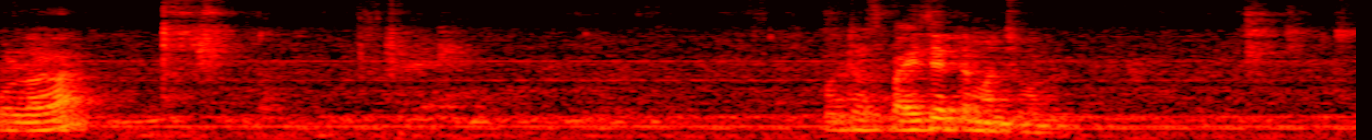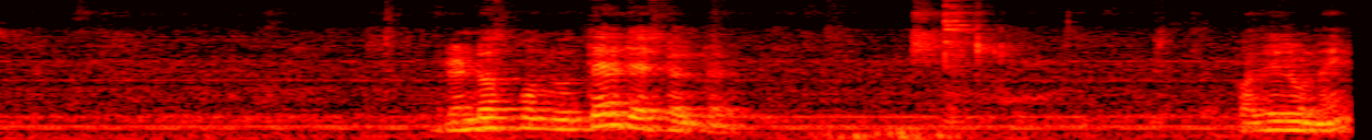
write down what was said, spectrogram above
పుల్లగా? కొంచెం స్పైసీ అయితే మంచిగా ఉంది. రెండో స్పూన్ చూస్తే టేస్ట్ వెళ్తాడు పల్లీలు ఉన్నాయి.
